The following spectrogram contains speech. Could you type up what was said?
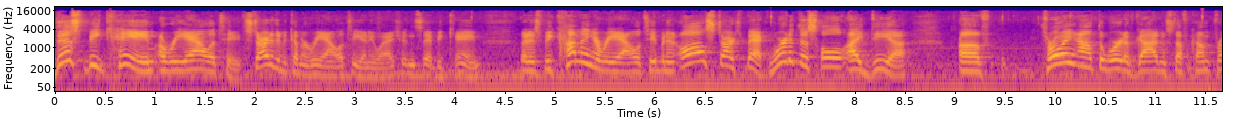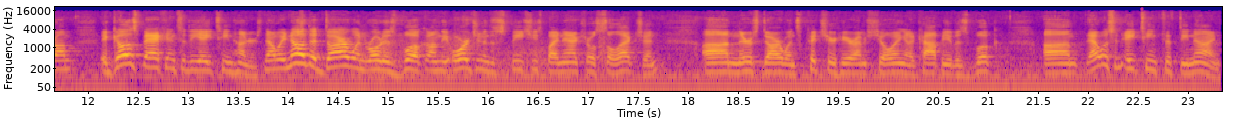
this became a reality. It started to become a reality anyway. I shouldn't say it became, but it's becoming a reality. But it all starts back. Where did this whole idea of throwing out the Word of God and stuff come from? It goes back into the 1800s. Now we know that Darwin wrote his book on the origin of the species by natural selection. Um, there's Darwin's picture here I'm showing and a copy of his book. Um, that was in 1859.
